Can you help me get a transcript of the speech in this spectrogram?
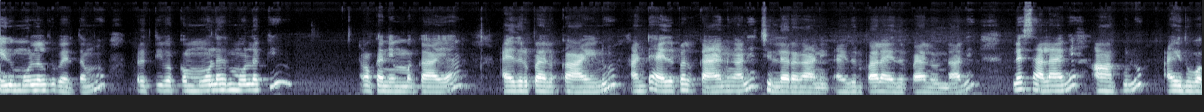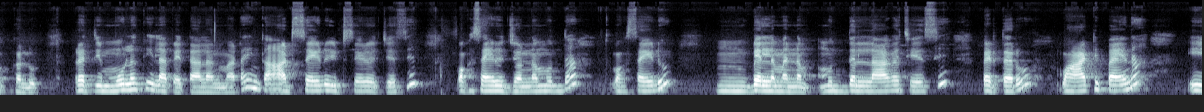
ఐదు మూలలకు పెడతాము. ప్రతి ఒక్క మూల మూలకి ఒక నిమ్మకాయ ఐదు రూపాయల కాయిను అంటే ఐదు రూపాయల కాయిన్ కానీ చిల్లర కానీ ఐదు రూపాయలు ఐదు రూపాయలు ఉండాలి. ప్లస్ అలాగే ఆకులు ఐదు ఒక్కలు. ప్రతి మూలకి ఇలా పెట్టాలన్నమాట. ఇంకా అటు సైడు ఇటు సైడ్ వచ్చేసి ఒక సైడు జొన్న ముద్ద ఒక సైడు బెల్లమన్నం ముద్దల్లాగా చేసి పెడతారు. వాటిపైన ఈ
